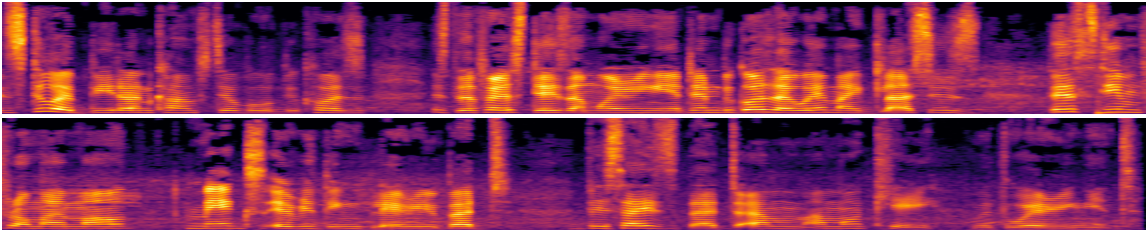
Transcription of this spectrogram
it's still a bit uncomfortable because it's the first days I'm wearing it, and because I wear my glasses, the steam from my mouth makes everything blurry. But besides that, I'm I'm okay with wearing it.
